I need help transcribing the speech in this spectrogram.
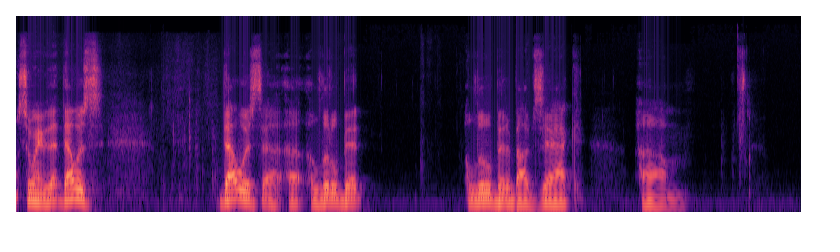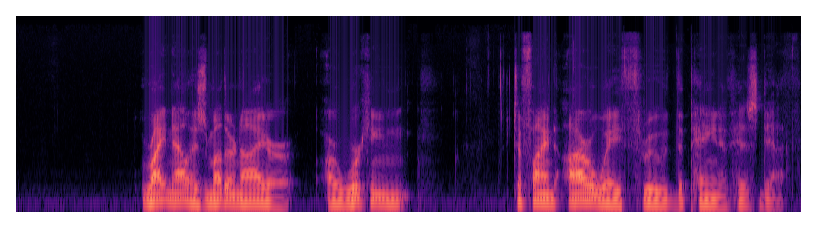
so anyway, that that was that was a, a, little bit a little bit about Zach. Um, right now, his mother and I are are working to find our way through the pain of his death.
